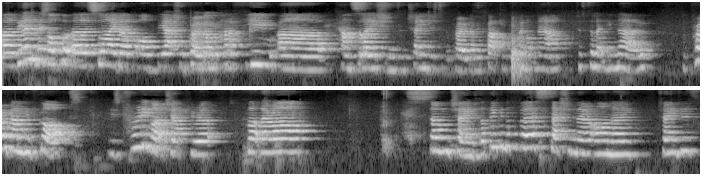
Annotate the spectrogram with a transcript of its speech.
uh, at the end of this, I'll put a slide up of the actual program. We've had a few uh, cancellations and changes to the program. In fact, I'll put them up now just to let you know. The program you've got is pretty much accurate, but there are some changes. I think in the first session there are no changes.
